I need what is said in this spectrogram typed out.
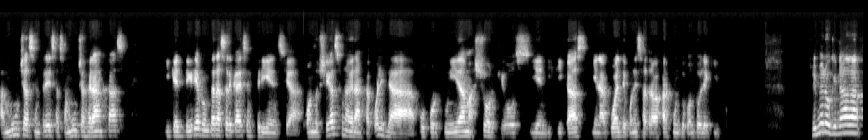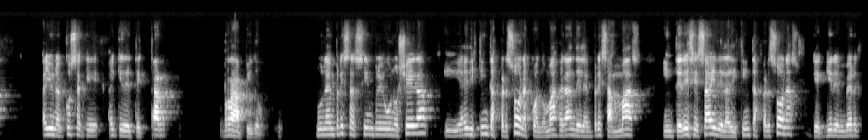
a muchas empresas, a muchas granjas, y que te quería preguntar acerca de esa experiencia. Cuando llegas a una granja, ¿cuál es la oportunidad mayor que vos identificás y en la cual te pones a trabajar junto con todo el equipo? Primero que nada, hay una cosa que hay que detectar rápido. Una empresa siempre uno llega y hay distintas personas, cuando más grande la empresa, más intereses hay de las distintas personas que quieren ver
